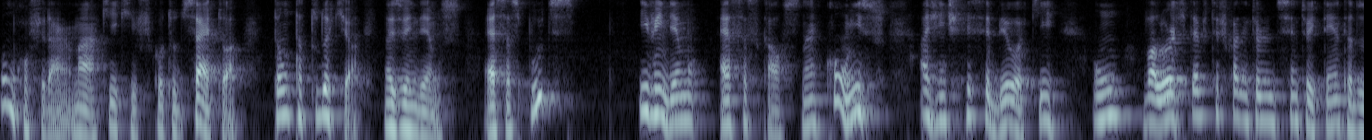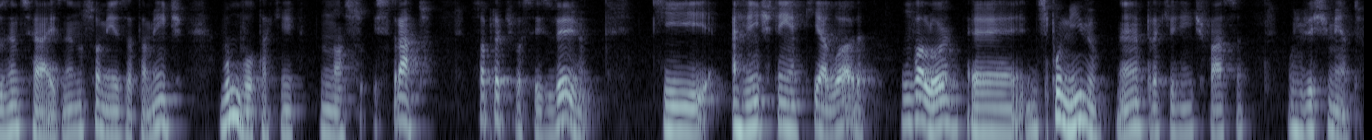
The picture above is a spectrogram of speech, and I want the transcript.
Vamos confirmar aqui que ficou tudo certo, ó. Então tá tudo aqui, ó. Nós vendemos essas puts, e vendemos essas calças. Né? Com isso, a gente recebeu aqui um valor que deve ter ficado em torno de 180 a 200 reais, né? não somei exatamente. Vamos voltar aqui no nosso extrato, só para que vocês vejam que a gente tem aqui agora um valor é, disponível né, para que a gente faça o um investimento.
